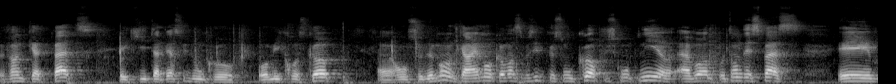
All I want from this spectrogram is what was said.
24 euh, pattes et qui est aperçu donc au, microscope. Euh, on se demande carrément comment c'est possible que son corps puisse contenir, avoir autant d'espace. Et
